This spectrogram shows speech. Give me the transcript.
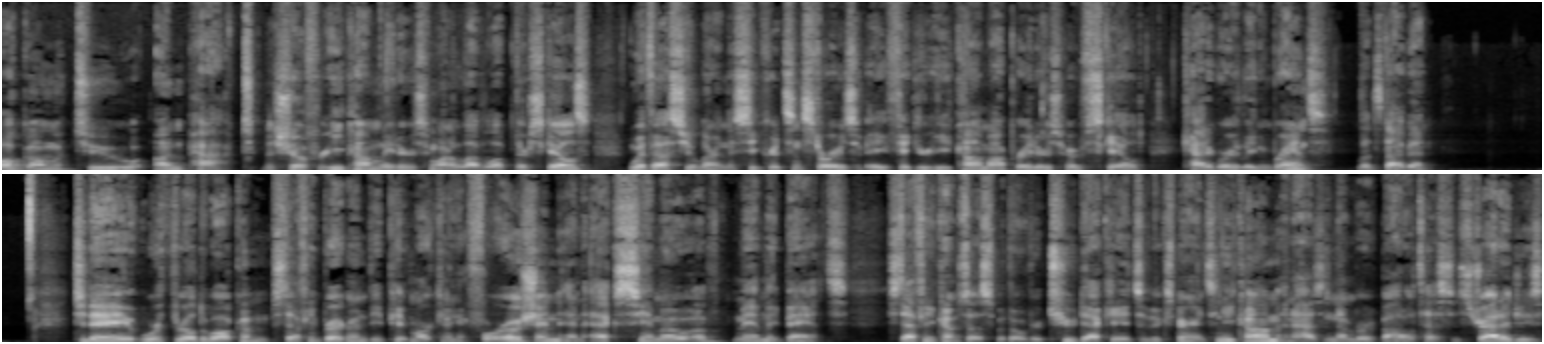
Welcome to Unpacked, the show for ecom leaders who want to level up their skills. With us, you'll learn the secrets and stories of eight figure ecom operators who have scaled category leading brands. Let's dive in. Today, we're thrilled to welcome Stephanie Bregman, VP of Marketing at 4Ocean and ex CMO of Manly Bands. Stephanie comes to us with over two decades of experience in ecom and has a number of battle tested strategies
